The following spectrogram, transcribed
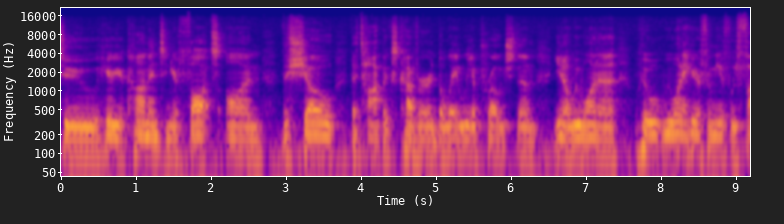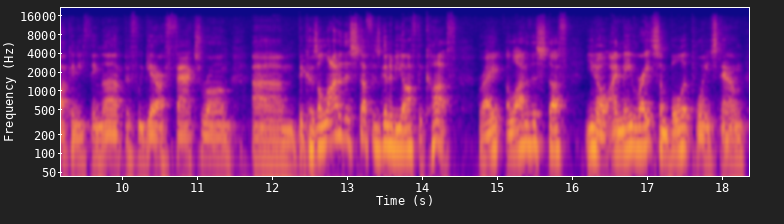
to hear your comments and your thoughts on the show, the topics covered, the way we approach them. You know, we want to we, we want to hear from you if we fuck anything up, if we get our facts wrong, um, because a lot of this stuff is to be off the cuff right? A lot of this stuff, you know, I may write some bullet points down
